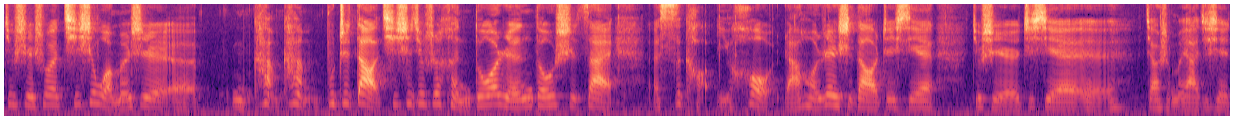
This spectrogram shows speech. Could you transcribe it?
就是说，其实我们是呃，嗯，看看不知道，其实就是很多人都是在呃思考以后，然后认识到这些就是这些呃叫什么呀？这些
